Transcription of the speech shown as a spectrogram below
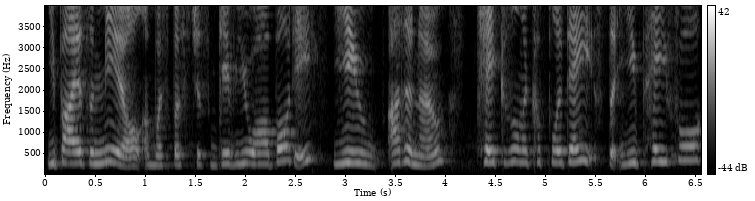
You buy us a meal and we're supposed to just give you our body? You, I don't know, take us on a couple of dates that you pay for,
